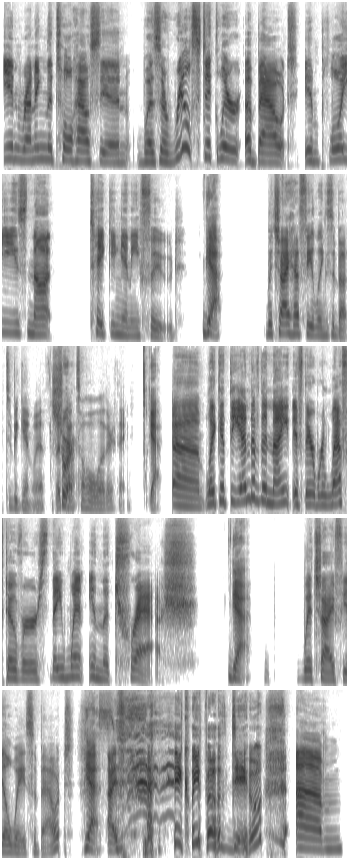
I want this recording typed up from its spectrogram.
in running the Toll House Inn, was a real stickler about employees not taking any food. Yeah. Which I have feelings about to begin with, but Sure. that's a whole other thing. Yeah. Um, like at the end of the night, if there were leftovers, they went in the trash, Yeah. which I feel ways about. Yes. I, I think we both do. Um,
